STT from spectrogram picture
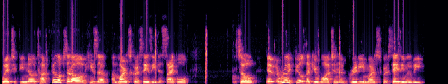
Which, if you know Todd Phillips at all, he's a, a Martin Scorsese disciple. So it, it really feels like you're watching a gritty Martin Scorsese movie,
